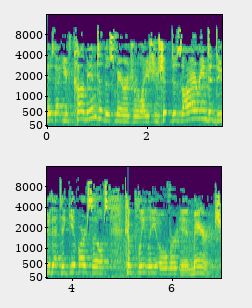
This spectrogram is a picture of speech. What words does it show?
is that you've come into this marriage relationship desiring to do that, to give ourselves completely over in marriage.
